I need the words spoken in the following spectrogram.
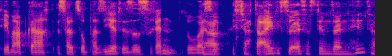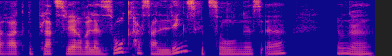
Thema abgehakt, ist halt so passiert. Es ist Rennen, so, weißt Ja, du? ich dachte eigentlich zuerst, dass dem sein Hinterrad geplatzt wäre, weil er so krass nach links gezogen ist, äh. Junge.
